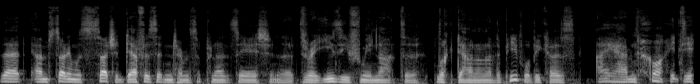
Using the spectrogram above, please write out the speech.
that I'm starting with such a deficit in terms of pronunciation that it's very easy for me not to look down on other people because I have no idea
